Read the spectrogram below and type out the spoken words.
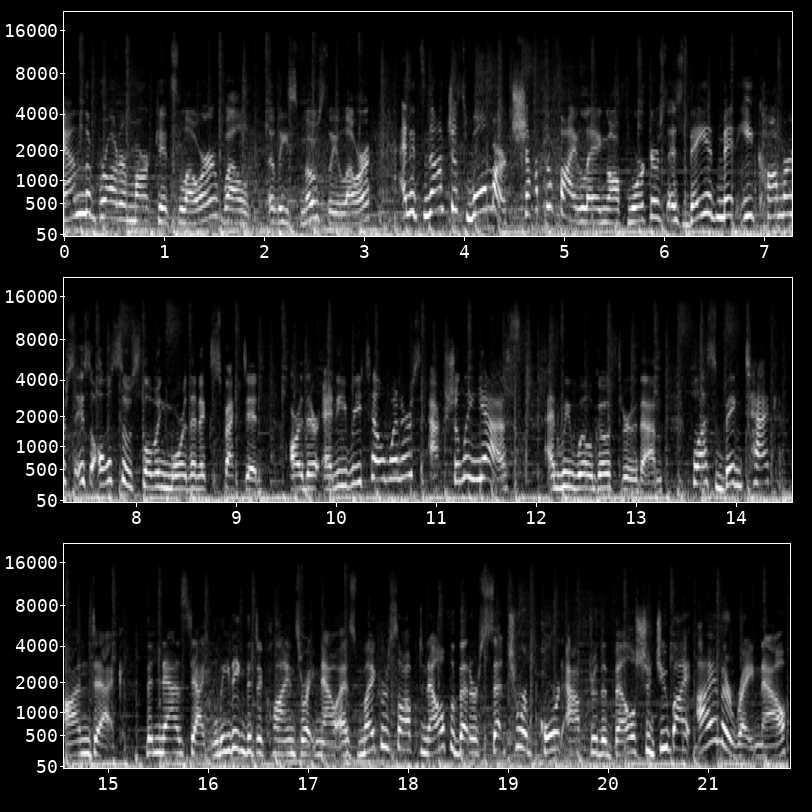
and the broader markets lower. Well, at least mostly lower. And it's not just Walmart. Shopify laying off workers as they admit e commerce is also slowing more than expected. Are there any retail winners? Actually, yes. And we will go through them. Plus, big tech on deck. The NASDAQ leading the declines right now as Microsoft and Alphabet are set to report after the bell. Should you buy either right now?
